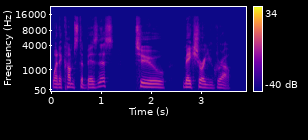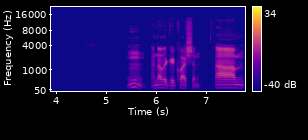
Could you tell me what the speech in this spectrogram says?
when it comes to business to make sure you grow? Mm, another good question. Um,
